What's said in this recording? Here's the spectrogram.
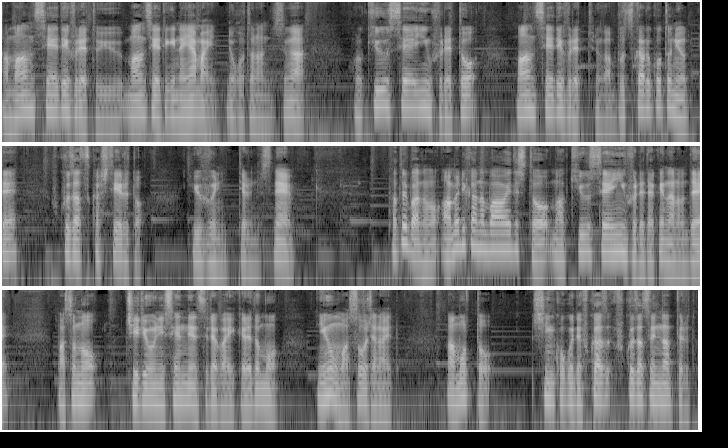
慢性デフレという慢性的な病のことなんですがこの急性インフレと慢性デフレっていうのがぶつかることによって複雑化しているというふうに言ってるんですね。例えばのアメリカの場合ですと、まあ、急性インフレだけなので、まあ、その治療に専念すればいいけれども日本はそうじゃないと、まあ、もっと深刻で複雑になっていると、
